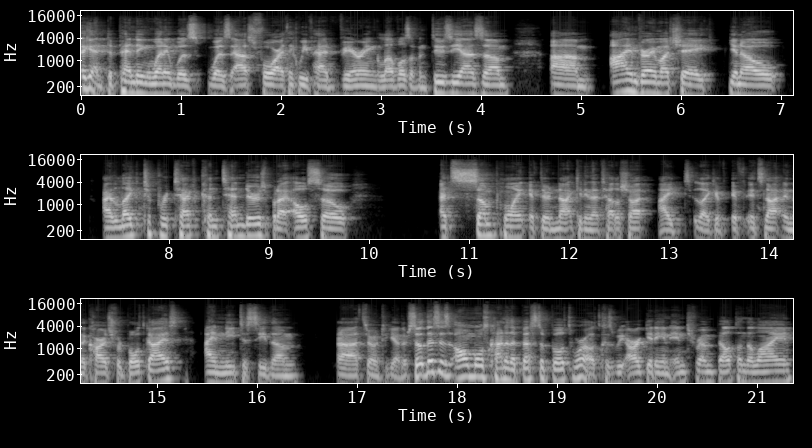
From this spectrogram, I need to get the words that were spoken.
again, depending when it was was asked for, I think we've had varying levels of enthusiasm. Um, I'm very much a you know I like to protect contenders, but I also at some point if they're not getting that title shot, I like if, if it's not in the cards for both guys, I need to see them uh, thrown together. So this is almost kind of the best of both worlds because we are getting an interim belt on the line.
